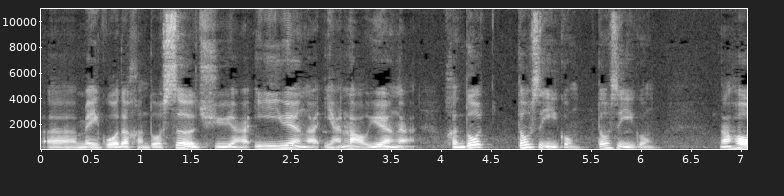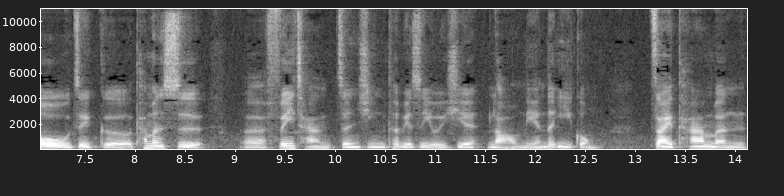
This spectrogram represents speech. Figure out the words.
呃美国的很多社区啊、医院啊、养老院啊，很多都是义工，都是义工，然后这个他们是。呃，非常真心，特别是有一些老年的义工，在他们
